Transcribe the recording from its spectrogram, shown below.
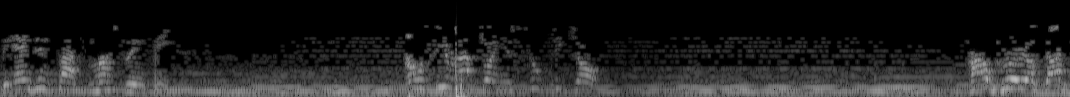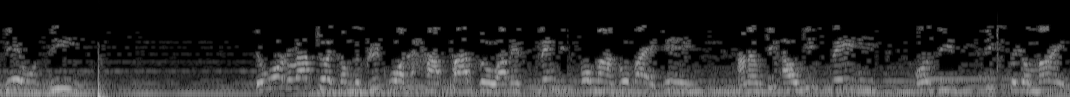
the ending part, mastering peace. I will see rapture in a true picture. How glorious that day would be. The word rapture is from the Greek word harpazo. I've explained it over and over again. And I'll keep, I'll keep saying it until it sticks to your mind.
